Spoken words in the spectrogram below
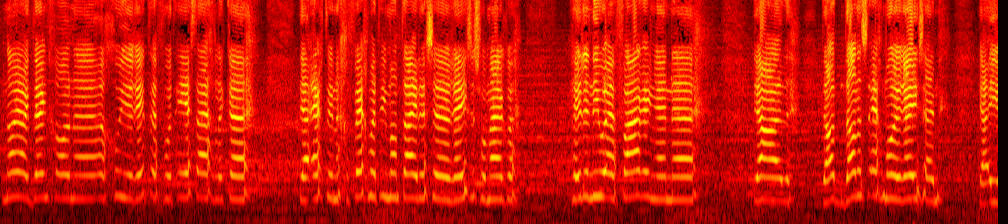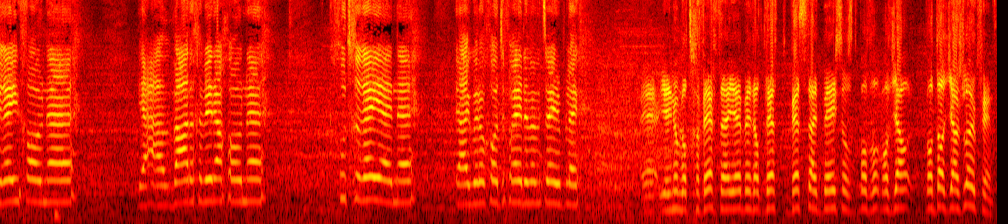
Nou ja, ik denk gewoon uh, een goede rit. En voor het eerst eigenlijk uh, ja, echt in een gevecht met iemand tijdens uh, races. Voor mij ook een hele nieuwe ervaring. En ja, dan, dan is het echt een mooie race. En ja, iedereen gewoon ja, waardige winnaar. Gewoon goed gereden. En ja, ik ben ook gewoon tevreden met mijn tweede plek. Je noemt dat gevecht, hè? jij bent dat wedstrijd bezig wat, wat, wat, jou, wat dat juist leuk vindt.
